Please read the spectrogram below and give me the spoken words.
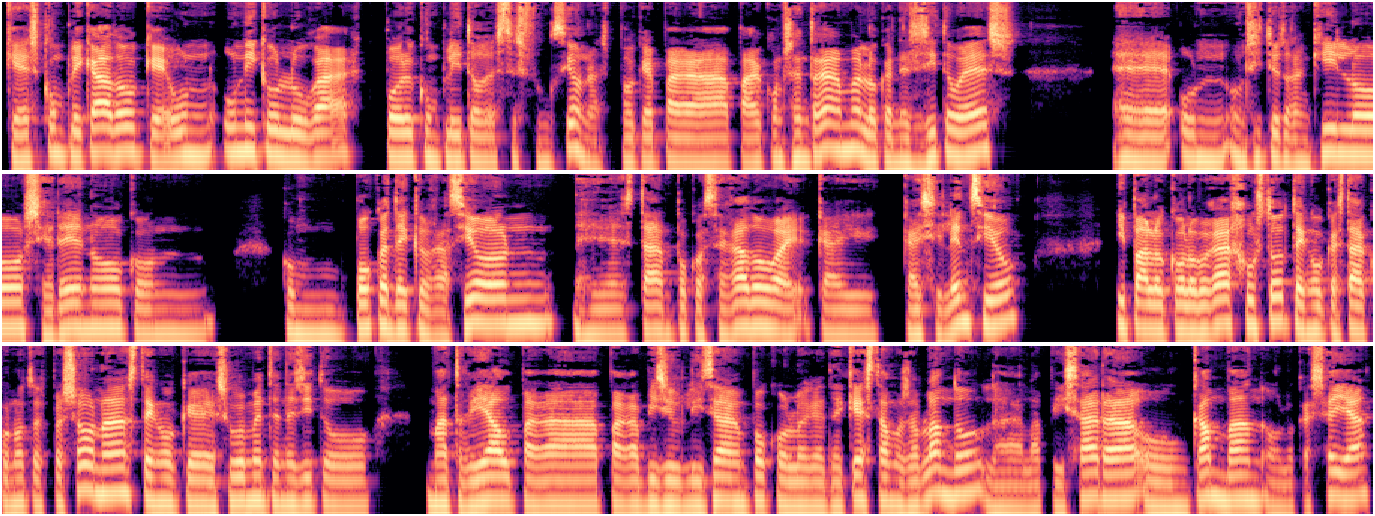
que es complicado que un único lugar pueda cumplir todas estas funciones, porque para, para concentrarme lo que necesito es eh, un, sitio tranquilo, sereno, con, poca decoración, eh, está un poco cerrado, hay, que, hay, silencio. Y para colaborar justo tengo que estar con otras personas, tengo que, seguramente necesito material para, visualizar un poco de qué estamos hablando, la, la pizarra o un Kanban o lo que sea.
